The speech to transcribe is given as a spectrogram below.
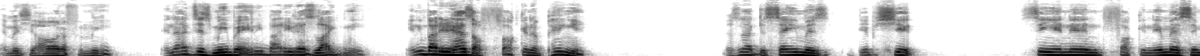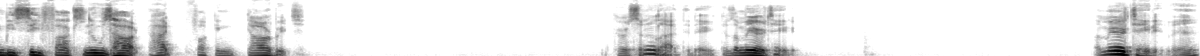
That makes it harder for me. And not just me, but anybody that's like me. Anybody that has a fucking opinion. That's not the same as dipshit CNN, fucking MSNBC, Fox News, hot, hot fucking garbage. I'm cursing a lot today because I'm irritated. I'm irritated, man.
